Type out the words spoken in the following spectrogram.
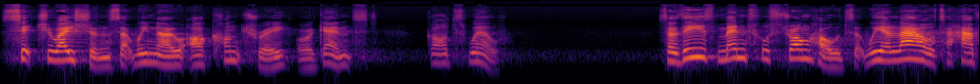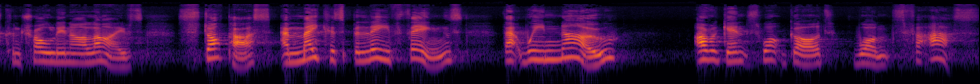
situations that we know are contrary or against God's will. So these mental strongholds that we allow to have control in our lives stop us and make us believe things that we know are against what God wants for us.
